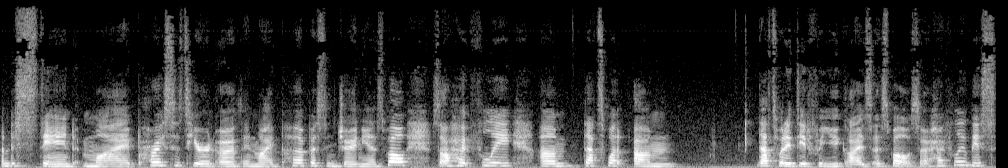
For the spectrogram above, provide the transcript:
understand my process here on earth and my purpose and journey as well. So hopefully um, that's what um, that's what it did for you guys as well. So hopefully this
